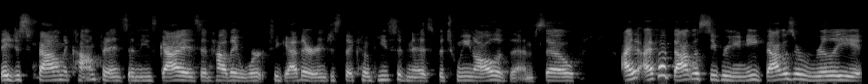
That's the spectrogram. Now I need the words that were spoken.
they just found the confidence in these guys and how they work together and just the cohesiveness between all of them. So I, I thought that was super unique. That was a really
